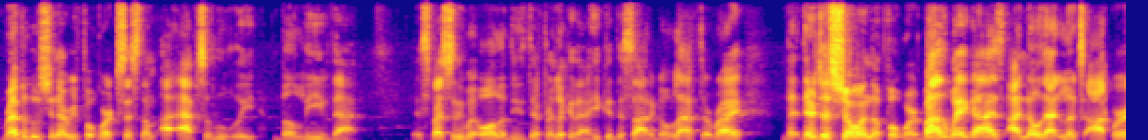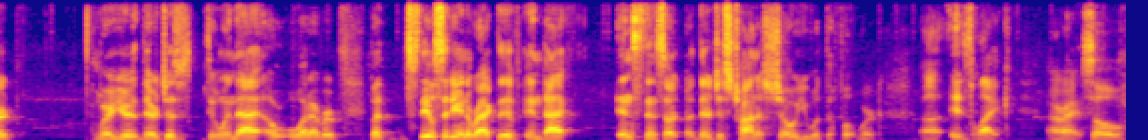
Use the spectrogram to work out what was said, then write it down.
Revolutionary footwork system. I absolutely believe that, especially with all of these different. Look at that. He could decide to go left or right. They're just showing the footwork. By the way, guys, I know that looks awkward where you're they're just doing that or whatever. But Steel City Interactive in that instance, are, they're just trying to show you what the footwork uh, is like. All right, so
